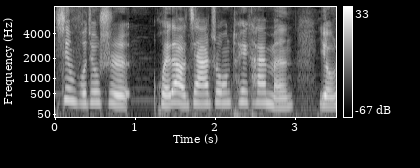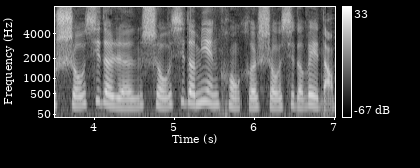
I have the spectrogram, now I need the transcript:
幸福就是。回到家中，推开门，有熟悉的人、熟悉的面孔和熟悉的味道。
